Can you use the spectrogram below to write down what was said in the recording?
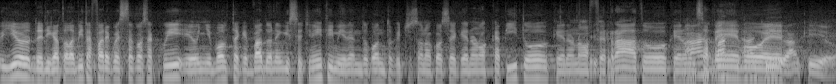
io ho dedicato la vita a fare questa cosa qui e ogni volta che vado negli Stati Uniti mi rendo conto che ci sono cose che non ho capito, che non ho afferrato, che non Ah, sapevo. Anche e- io, anche io.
